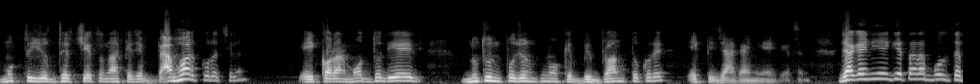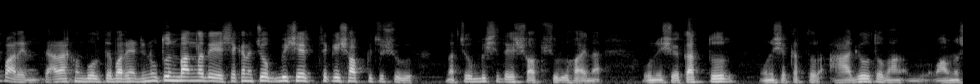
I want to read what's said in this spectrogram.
মুক্তিযুদ্ধের চেতনাকে যে ব্যবহার করেছিলেন, এই করার মধ্য দিয়ে নতুন প্রজন্মকে বিভ্রান্ত করে একটি জায়গায় নিয়ে গেছেন। জায়গায় নিয়ে গিয়ে তারা বলতে পারেন, তারা এখন বলতে পারেন এটি নতুন বাংলাদেশ সেখানে চব্বিশের থেকে সব কিছু শুরু। না, চব্বিশে থেকে সব শুরু হয় না। উনিশশো একাত্তর উনিশশো একাত্তর আগেও তো মানুষ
